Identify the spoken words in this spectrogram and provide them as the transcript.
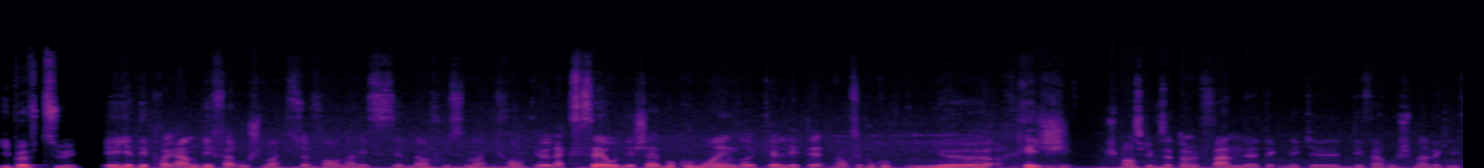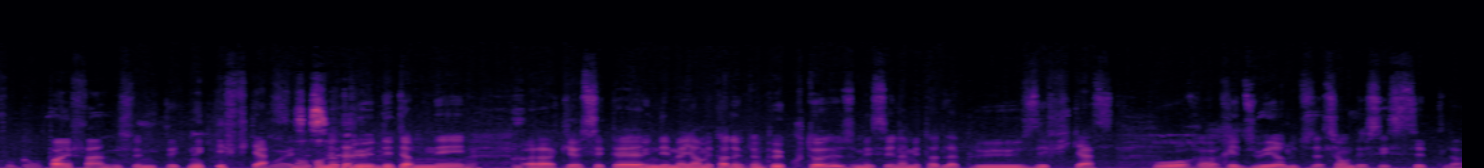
ils peuvent tuer. Et il y a des programmes d'effarouchement qui se font dans les sites d'enfouissement qui font que l'accès aux déchets est beaucoup moindre qu'elle l'était. Donc c'est beaucoup mieux régi. Je pense que vous êtes un fan de la technique euh, d'effarouchement avec les faucons. Pas un fan, mais c'est une technique efficace. Ouais, Donc on a pu déterminer euh, que c'était une des meilleures méthodes. Elle est un peu coûteuse, mais c'est la méthode la plus efficace pour euh, réduire l'utilisation de ces sites-là.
